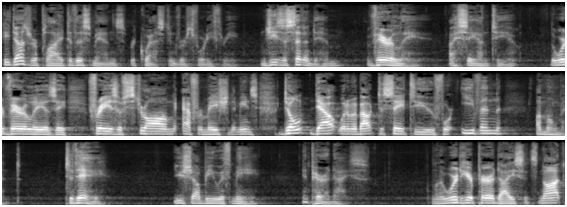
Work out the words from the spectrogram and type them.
he does reply to this man's request in verse 43. Jesus said unto him, Verily I say unto you, the word verily is a phrase of strong affirmation. It means, don't doubt what I'm about to say to you for even a moment. Today, you shall be with me in paradise. Well, the word here, paradise, it's not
